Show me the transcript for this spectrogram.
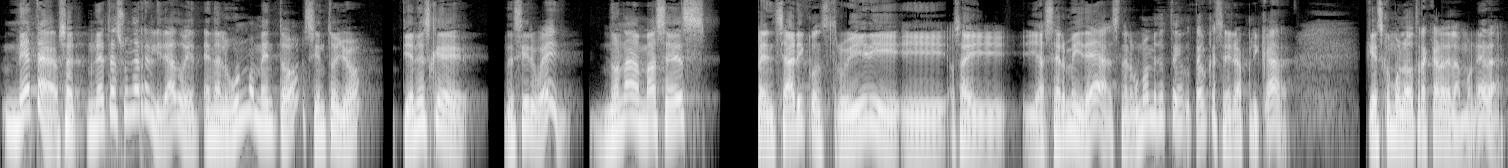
neta, o sea, neta es una realidad, güey. En algún momento, siento yo, tienes que decir, güey, no nada más es pensar y construir y, o sea, y, hacerme ideas. En algún momento tengo, que salir a aplicar, que es como la otra cara de la moneda.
